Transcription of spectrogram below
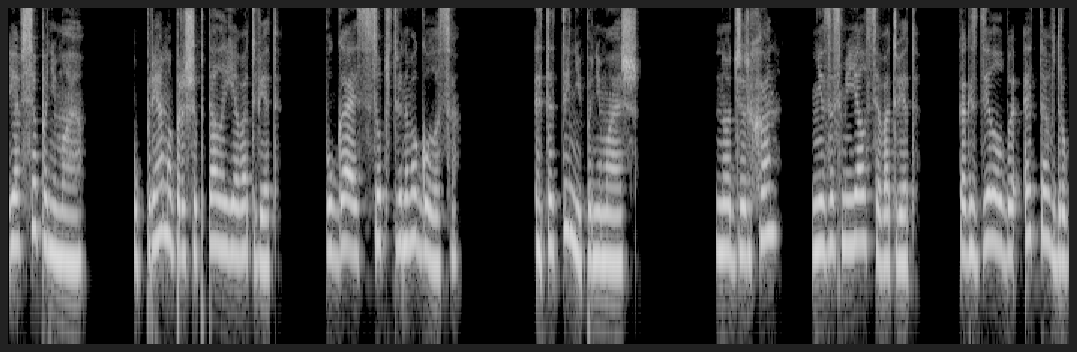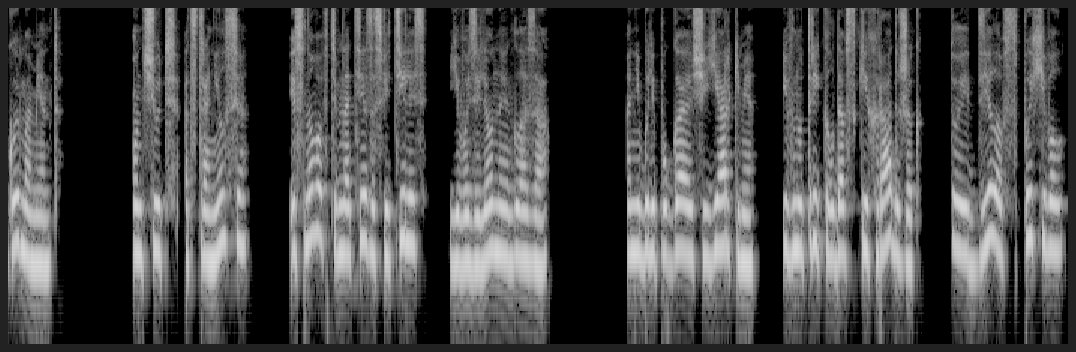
«Я все понимаю», — упрямо прошептала я в ответ, пугаясь собственного голоса. «Это ты не понимаешь». Но Джерхан не засмеялся в ответ, как сделал бы это в другой момент. Он чуть отстранился, и снова в темноте засветились его зеленые глаза. Они были пугающе яркими, и внутри колдовских радужек то и дело вспыхивал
